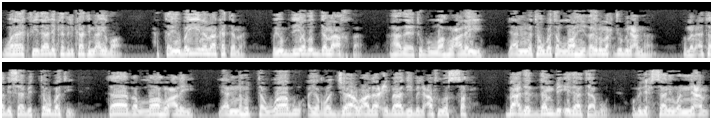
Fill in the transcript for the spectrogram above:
ولا يكفي ذلك في الكاتم أيضا حتى يبين ما كتمه ويبدي ضد ما أخفى. فهذا يتوب الله عليه لأن توبة الله غير محجوب عنها. ومن أتى بسبب التوبة تاب الله عليه لأنه التواب أي الرجاع على عباده بالعفو والصفح. بعد الذنب إذا تابوا وبالإحسان والنعم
